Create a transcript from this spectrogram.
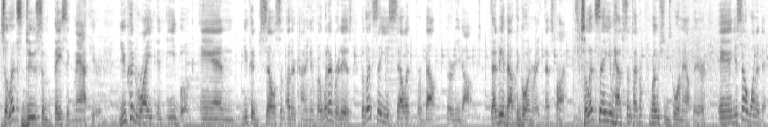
so let's do some basic math here. You could write an ebook and you could sell some other kind of info whatever it is but let's say you sell it for about $30 that'd be about the going rate that's fine. So let's say you have some type of promotions going out there and you sell one a day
